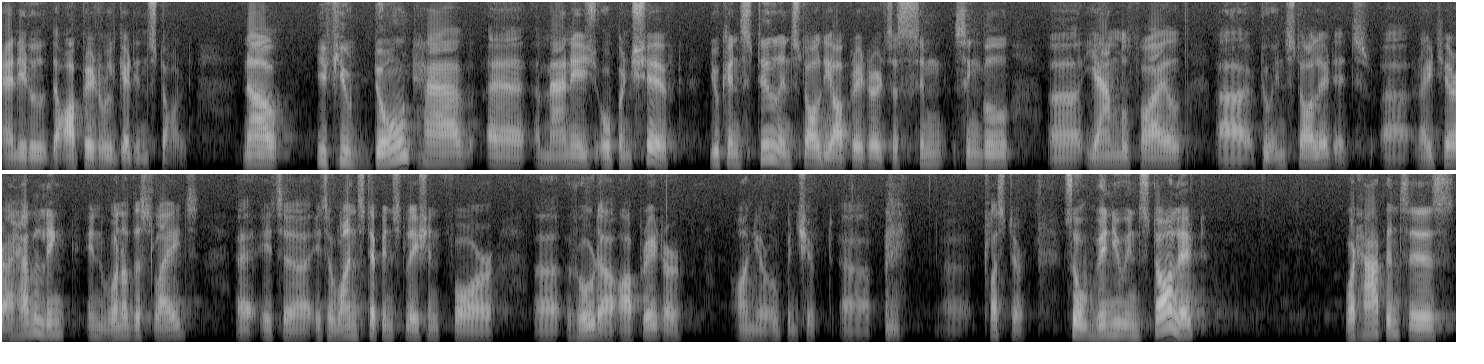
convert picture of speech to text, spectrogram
and it'll, the operator will get installed. Now, if you don't have a, a managed OpenShift, you can still install the operator. It's a sim, single uh, YAML file uh, to install it. It's uh, right here. I have a link in one of the slides. Uh, it's a, it's a one-step installation for uh, Rhoda operator on your OpenShift uh, cluster. So when you install it, what happens is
